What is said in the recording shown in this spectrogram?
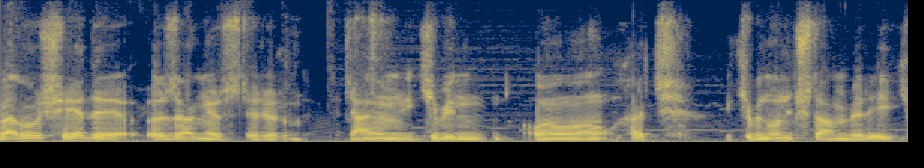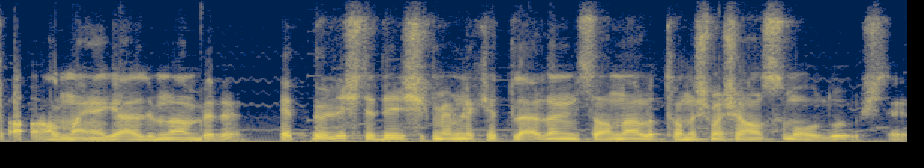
Ben o şeye de özen gösteriyorum. Yani 2010 kaç? 2013'ten beri ilk Almanya'ya geldiğimden beri hep böyle işte değişik memleketlerden insanlarla tanışma şansım oldu. İşte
